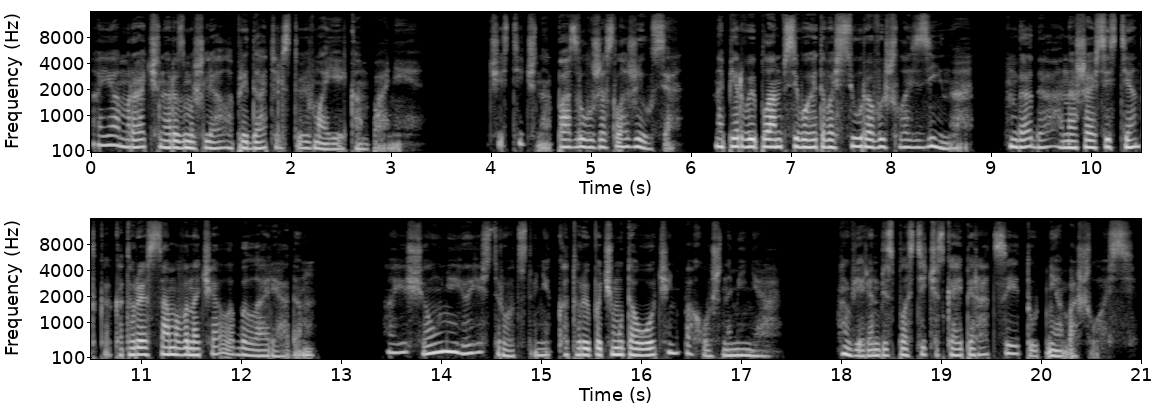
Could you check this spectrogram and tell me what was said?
а я мрачно размышляла о предательстве в моей компании. Частично пазл уже сложился. На первый план всего этого сюра вышла Зина. Да-да, наша ассистентка, которая с самого начала была рядом. А еще у нее есть родственник, который почему-то очень похож на меня. Уверен, без пластической операции тут не обошлось.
